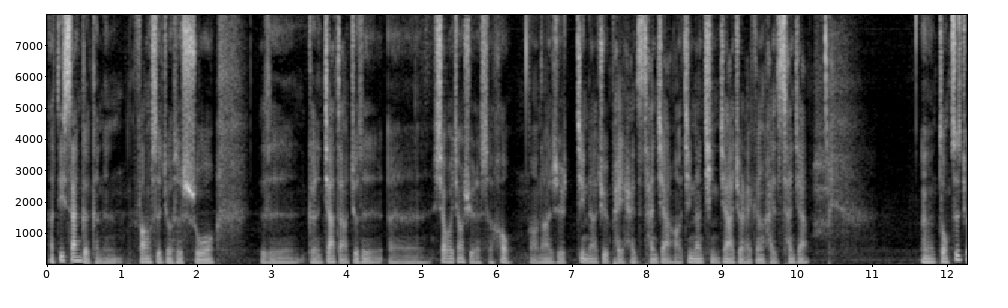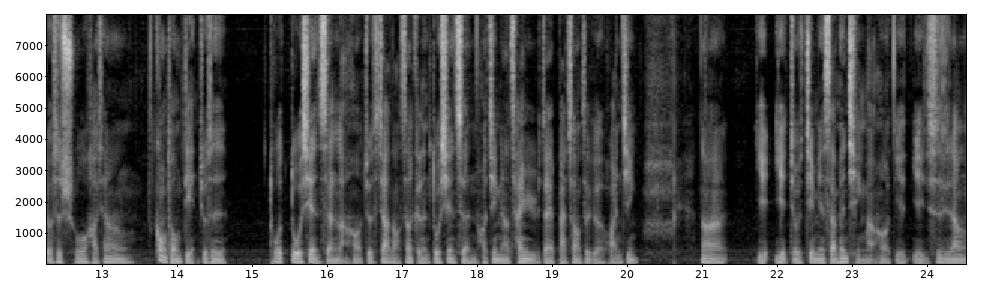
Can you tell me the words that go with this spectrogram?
那第三个可能方式就是说。就是可能家长就是呃校外教学的时候啊，那就尽量去陪孩子参加哈，尽量请假就来跟孩子参加。嗯，总之就是说，好像共同点就是多多现身了哈，就是家长上可能多现身，然后，尽量参与在班上这个环境。那也也就见面三分情嘛哈，也也是让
